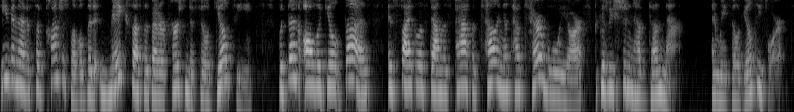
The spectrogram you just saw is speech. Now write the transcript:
even at a subconscious level, that it makes us a better person to feel guilty. But then all the guilt does is cycle us down this path of telling us how terrible we are because we shouldn't have done that. And we feel guilty for it.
